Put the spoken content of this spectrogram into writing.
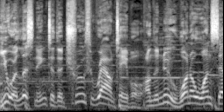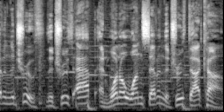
You are listening to the Truth Roundtable on the new 1017 The Truth, The Truth app, and 1017thetruth.com.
